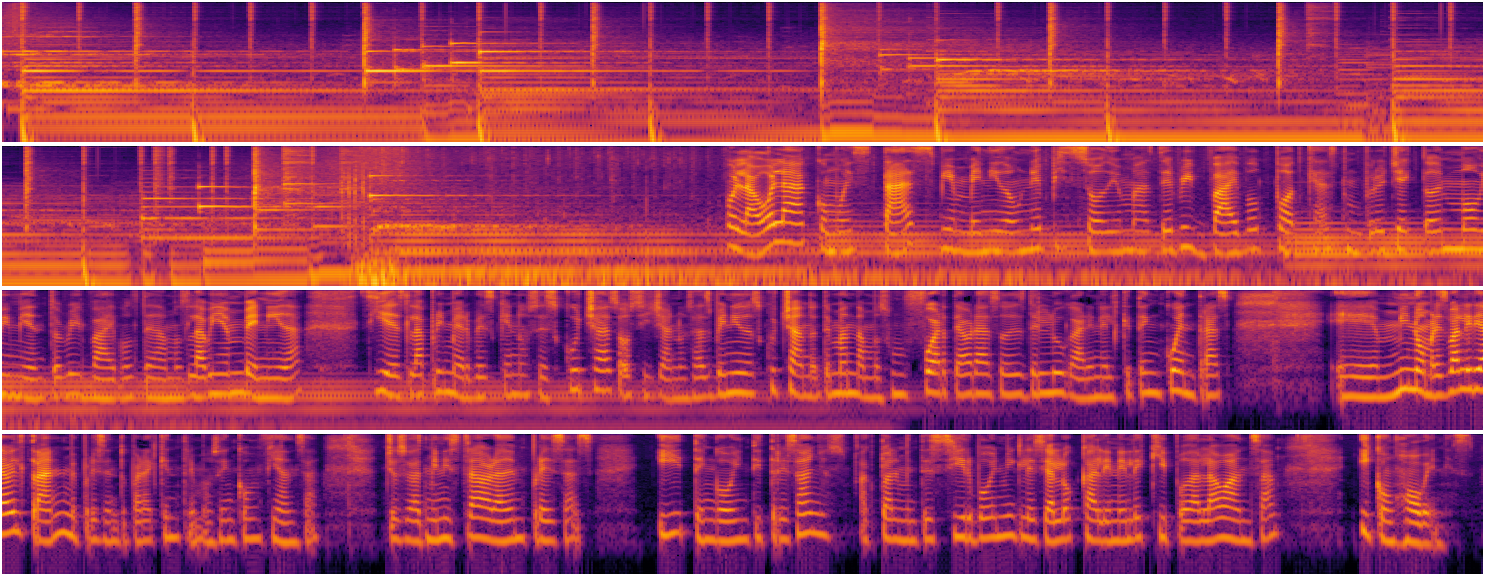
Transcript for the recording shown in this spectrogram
Thank you. Hola, hola, ¿cómo estás? Bienvenido a un episodio más de Revival Podcast, un proyecto de movimiento Revival. Te damos la bienvenida. Si es la primera vez que nos escuchas o si ya nos has venido escuchando, te mandamos un fuerte abrazo desde el lugar en el que te encuentras. Eh, mi nombre es Valeria Beltrán, me presento para que entremos en confianza. Yo soy administradora de empresas y tengo 23 años. Actualmente sirvo en mi iglesia local en el equipo de alabanza y con jóvenes.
